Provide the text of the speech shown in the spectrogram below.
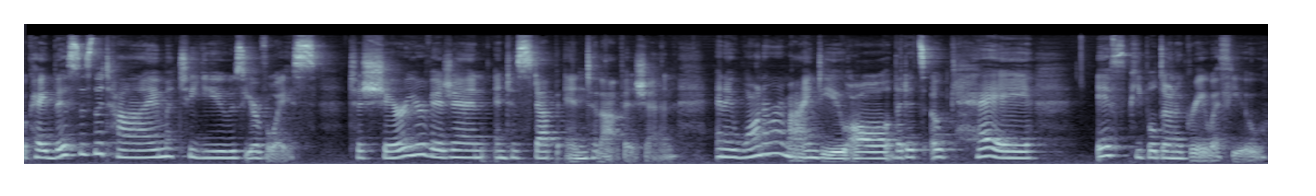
okay? This is the time to use your voice, to share your vision, and to step into that vision. And I want to remind you all that it's okay if people don't agree with you.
